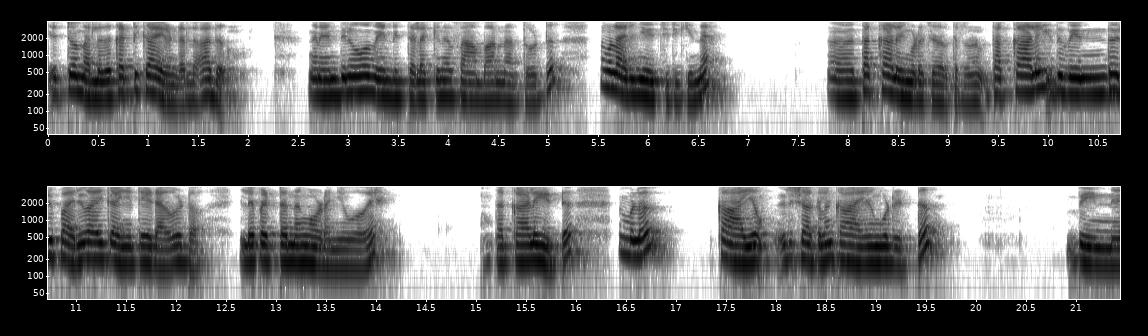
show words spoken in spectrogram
ഏറ്റവും നല്ലത് കട്ടിക്കായ ഉണ്ടല്ലോ അത്. അങ്ങനെ എന്തിനോ വേണ്ടി തിളയ്ക്കുന്ന സാമ്പാറിനകത്തോട്ട് നമ്മൾ അരിഞ്ഞു വെച്ചിരിക്കുന്ന തക്കാളിയും കൂടെ ചേർത്തിടണം. തക്കാളി ഇത് വെന്തൊരു പരുവായി കഴിഞ്ഞിട്ടേ ഇടാവും കേട്ടോ. ഇല്ല പെട്ടെന്ന് അങ്ങ് ഉടഞ്ഞു പോവേ. തക്കാളി ഇട്ട് നമ്മൾ കായം ഒരു ശകലം കായം കൂടെ ഇട്ട് പിന്നെ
